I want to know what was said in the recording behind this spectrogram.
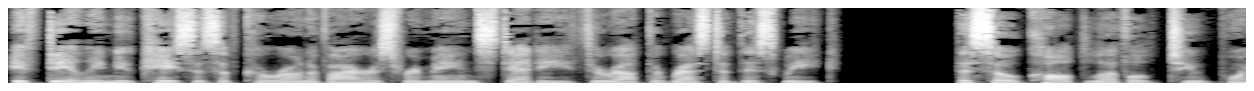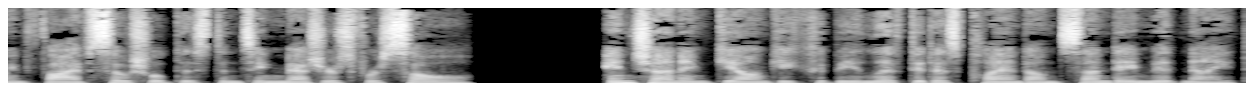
If daily new cases of coronavirus remain steady throughout the rest of this week, the so called level 2.5 social distancing measures for Seoul, Incheon, and Gyeonggi could be lifted as planned on Sunday midnight.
